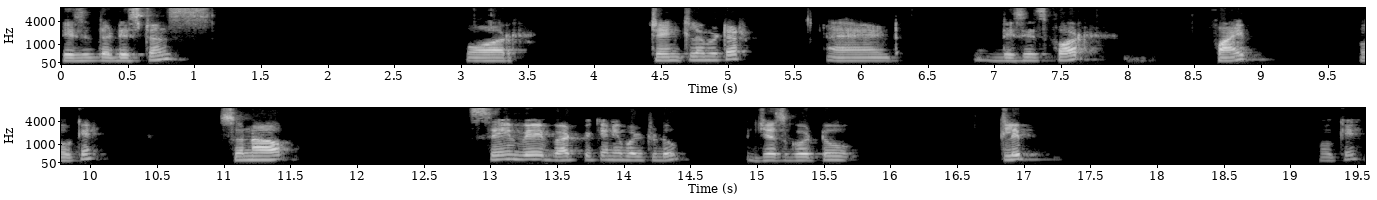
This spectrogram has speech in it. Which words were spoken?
this is the distance for 10 kilometer and this is for 5 okay? So now same way what we can able to do just go to clip okay.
